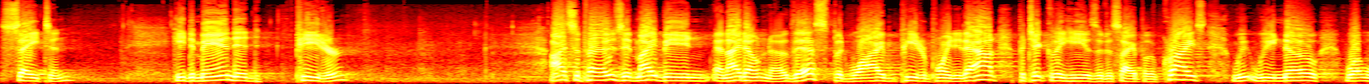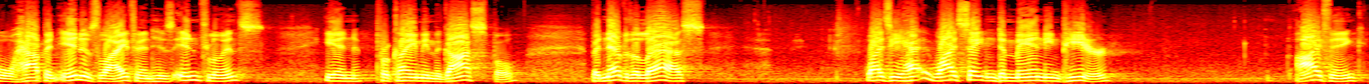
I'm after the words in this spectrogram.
Satan. He demanded Peter. I suppose it might be, and I don't know this, but why Peter pointed out, particularly he is a disciple of Christ, we, we know what will happen in his life and his influence in proclaiming the gospel. But nevertheless, why is, he ha- why is Satan demanding Peter? I think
